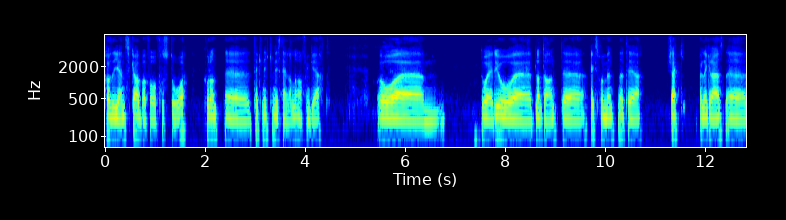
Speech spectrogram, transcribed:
prøvd å gjenskape for å forstå hvordan eh, teknikken i steinalderen har fungert. Og eh, da er det jo eh, bl.a. Eh, eksperimentene til Jacques Pellegrin eh,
